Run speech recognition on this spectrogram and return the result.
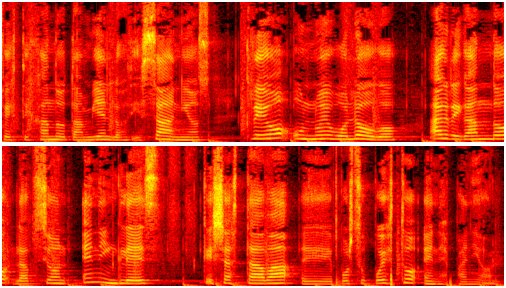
festejando también los 10 años, creó un nuevo logo agregando la opción en inglés que ya estaba, eh, por supuesto, en español.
